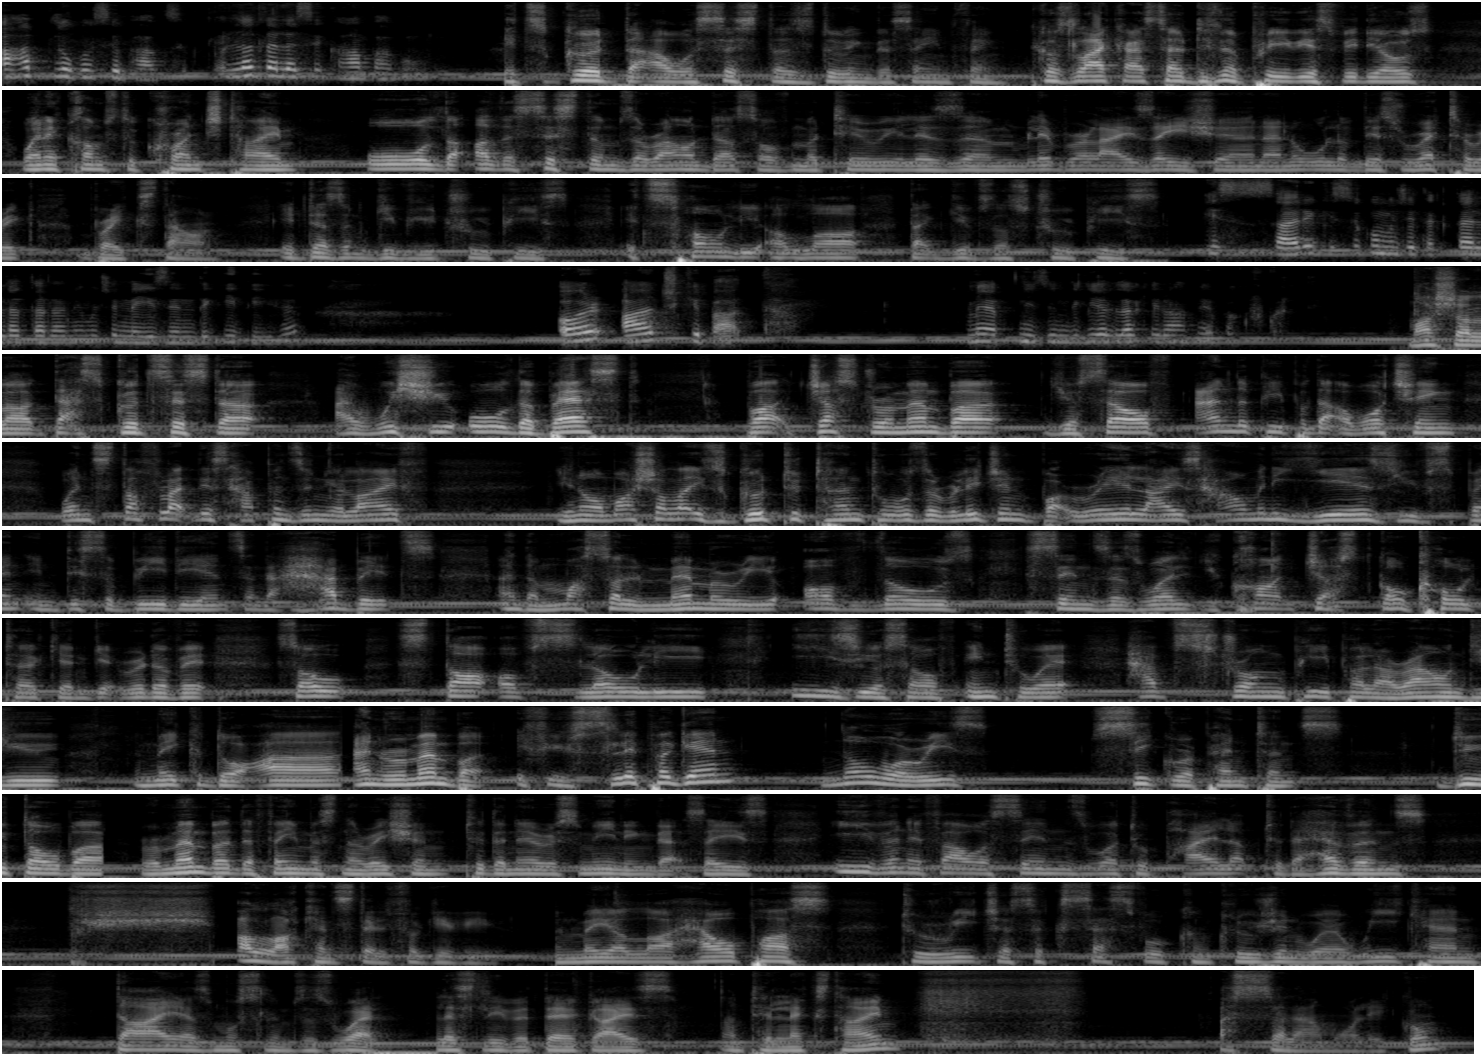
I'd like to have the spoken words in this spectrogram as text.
आप लोगों से भाग सकती हूँ अल्लाह ताला से कहाँ भागूंगी It's good that our sister's doing the same thing. Because, like I said in the previous videos, when it comes to crunch time, all the other systems around us of materialism, liberalization, and all of this rhetoric breaks down. It doesn't give you true peace. It's only Allah that gives us true peace. इस सारे किस्से को मुझे लगता है अल्लाह ताला ने मुझे नई ज़िंदगी दी है और आज के बाद मैं अपनी ज़िंदगी अल्लाह की राह में वक्फ करती हूँ MashaAllah, that's good, sister. I wish you all the best. But just remember yourself and the people that are watching when stuff like this happens in your life. You know, mashallah, it's good to turn towards the religion, but realize how many years you've spent in disobedience and the habits and the muscle memory of those sins as well. You can't just go cold turkey and get rid of it. So start off slowly, ease yourself into it, have strong people around you, make dua. And remember, if you slip again, no worries, seek repentance do tawbah. Remember the famous narration to the nearest meaning that says, even if our sins were to pile up to the heavens, Allah can still forgive you. And may Allah help us to reach a successful conclusion where we can die as Muslims as well. Let's leave it there, guys. Until next time, Assalamu alaikum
